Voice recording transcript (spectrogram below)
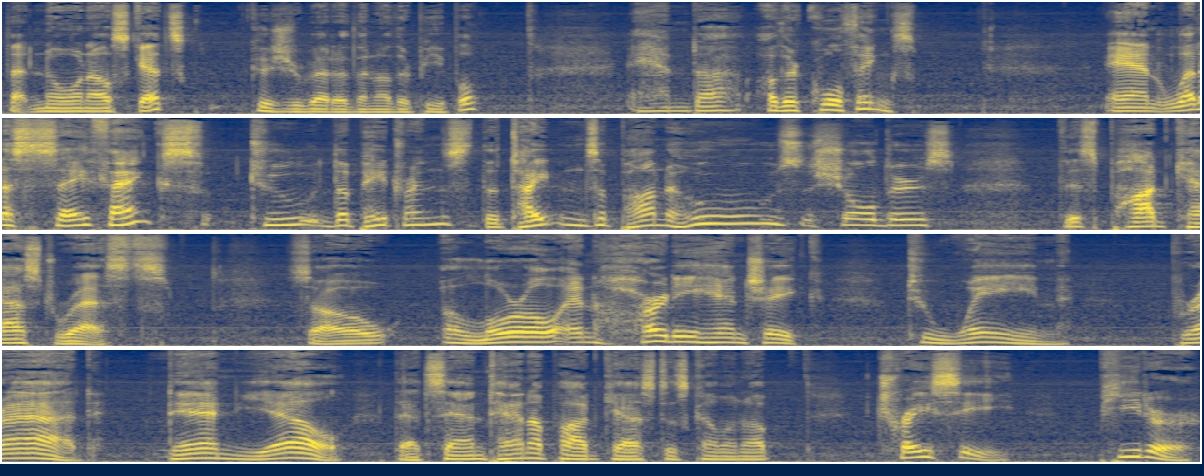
that no one else gets because you're better than other people, and uh, other cool things. And let us say thanks to the patrons, the titans upon whose shoulders this podcast rests. So, a laurel and hearty handshake to Wayne, Brad, Danielle. That Santana podcast is coming up. Tracy, Peter,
